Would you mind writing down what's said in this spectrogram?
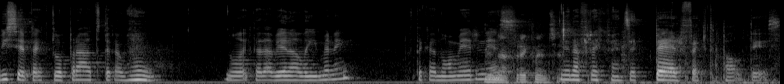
visiem tagad to prātu tā kā vū, noliek tādā vienā līmenī, tā kā nomierinies. Vienā frekvencē. Vienā frekvencē, perfekti, paldies.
